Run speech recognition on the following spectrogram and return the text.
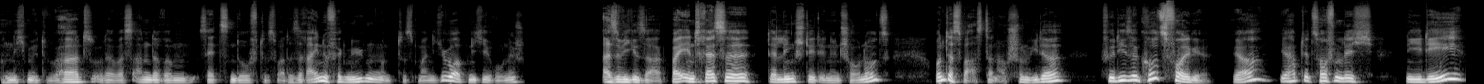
und nicht mit Word oder was anderem setzen durfte. Das war das reine Vergnügen und das meine ich überhaupt nicht ironisch. Also wie gesagt, bei Interesse, der Link steht in den Show Notes. Und das war es dann auch schon wieder für diese Kurzfolge. Ja, ihr habt jetzt hoffentlich eine Idee,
